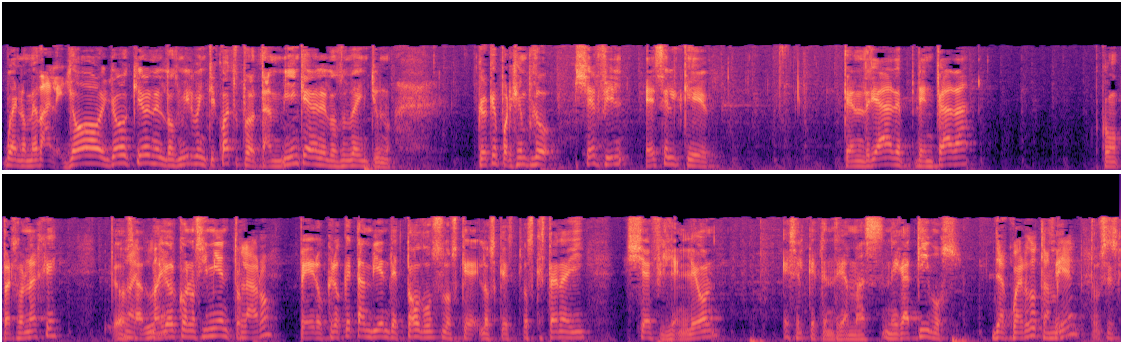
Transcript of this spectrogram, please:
bueno, me vale, yo, yo quiero en el 2024, pero también quiero en el 2021. Creo que, por ejemplo, Sheffield es el que tendría de entrada, como personaje, o No sea, mayor conocimiento. Claro. Pero creo que también de todos los que, los que, los que están ahí, Sheffield en León es el que tendría más negativos. De acuerdo ¿sí? también. Entonces,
